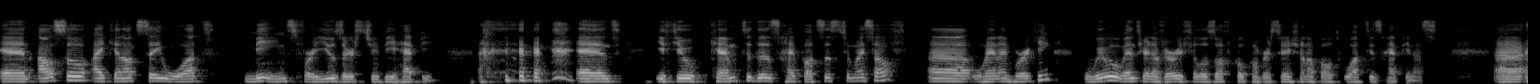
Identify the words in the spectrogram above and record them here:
And also, I cannot say what means for users to be happy. and if you come to this hypothesis to myself uh, when I'm working, we will enter in a very philosophical conversation about what is happiness. Uh,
